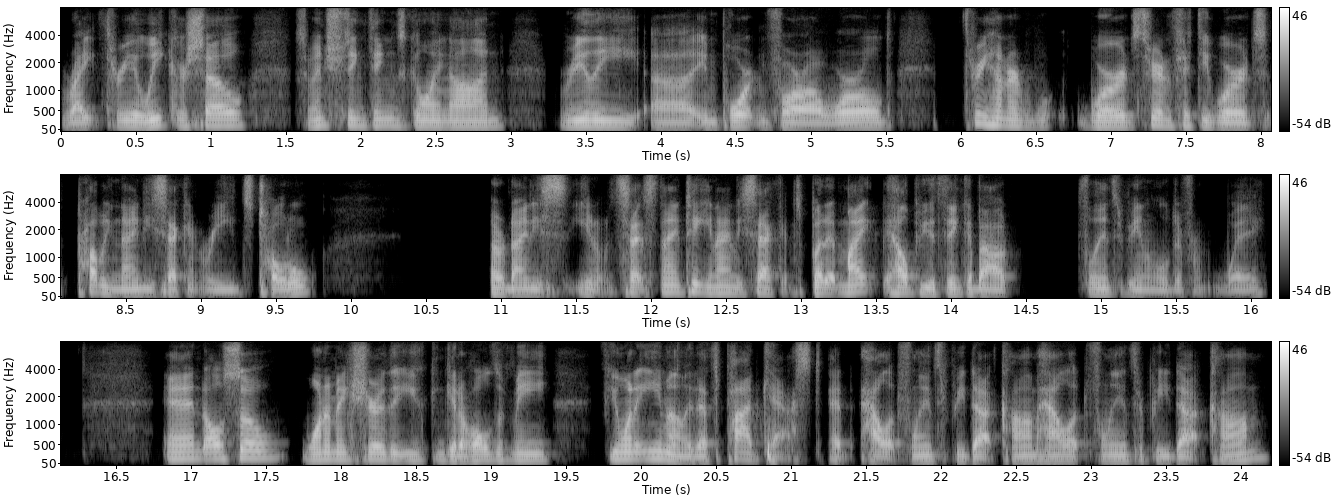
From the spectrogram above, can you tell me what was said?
Write three a week or so. Some interesting things going on. Really uh, important for our world. 300 words, 350 words, probably 90 second reads total or 90, you know, it's taking 90 seconds, but it might help you think about philanthropy in a little different way. And also want to make sure that you can get a hold of me. If you want to email me, that's podcast at hallettphilanthropy.com, hallettphilanthropy.com.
